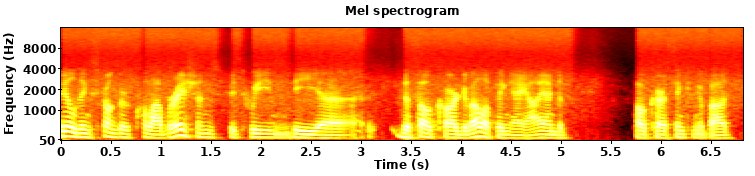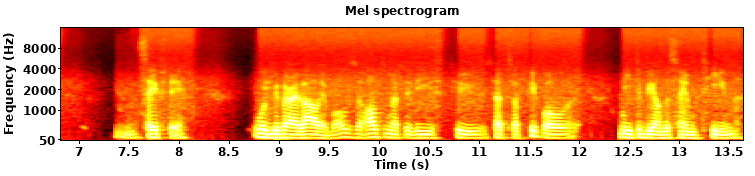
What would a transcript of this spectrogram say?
building stronger collaborations between the, uh, the folk who are developing AI and the folk who are thinking about safety would be very valuable. So ultimately, these two sets of people need to be on the same team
